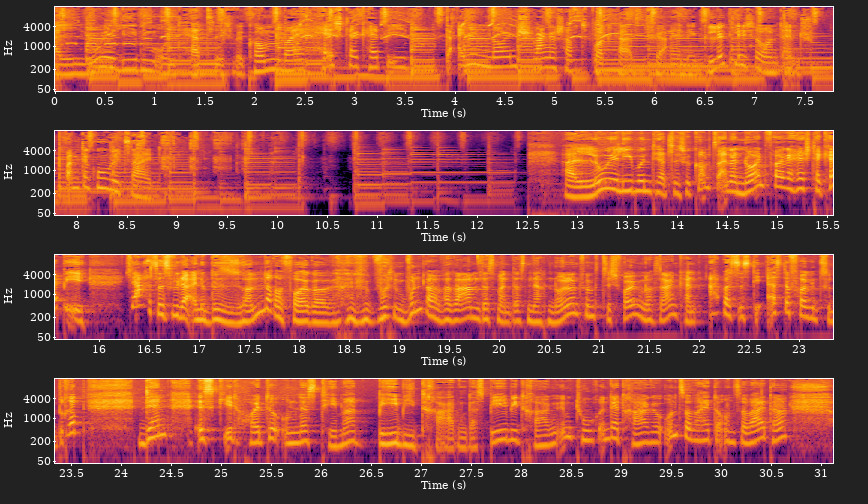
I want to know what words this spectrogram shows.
Hallo ihr Lieben und herzlich willkommen bei Hashtag Happy, deinem neuen Schwangerschaftspodcast für eine glückliche und entspannte Kugelzeit. Hallo ihr Lieben und herzlich willkommen zu einer neuen Folge Hashtag Happy. Ja, es ist wieder eine besondere Folge. Wundersam, dass man das nach 59 Folgen noch sagen kann. Aber es ist die erste Folge zu dritt, denn es geht heute um das Thema Babytragen. Das Babytragen im Tuch, in der Trage und so weiter und so weiter.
